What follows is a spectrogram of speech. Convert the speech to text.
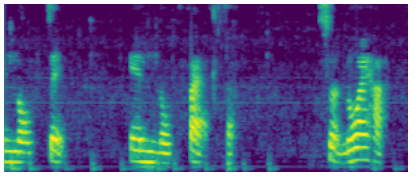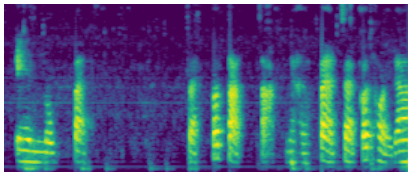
n ลบ7 n ลบ8แฟกส่วนด้วยค่ะ n ลบ8แฟกก็ตัดตัดนะคะ8แฟกก็ถอยได้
